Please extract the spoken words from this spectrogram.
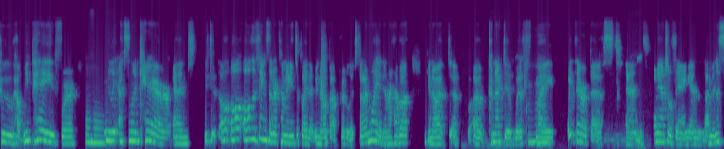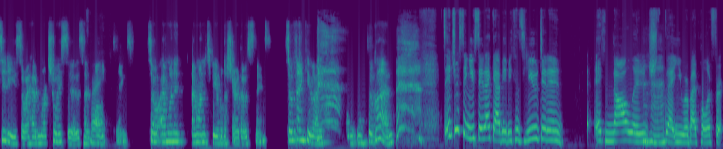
who helped me pay for Mm-hmm. really excellent care and all, all, all the things that are coming into play that we know about privilege that i'm white and i have a you know a, a, a connected with Mhm. my white therapist and financial thing and i'm in a city so i had more choices and all Right. those things so i wanted i wanted to be able to share those things so thank you I, i'm so glad It's interesting you say that, Gaby, because you didn't acknowledge Mhm. that you were bipolar for,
